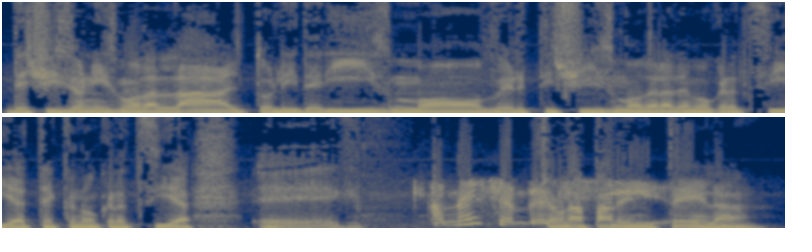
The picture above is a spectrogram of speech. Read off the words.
decisionismo dall'alto, liderismo, verticismo della democrazia, tecnocrazia. Eh, a me sembra c'è una parentela? Sì,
